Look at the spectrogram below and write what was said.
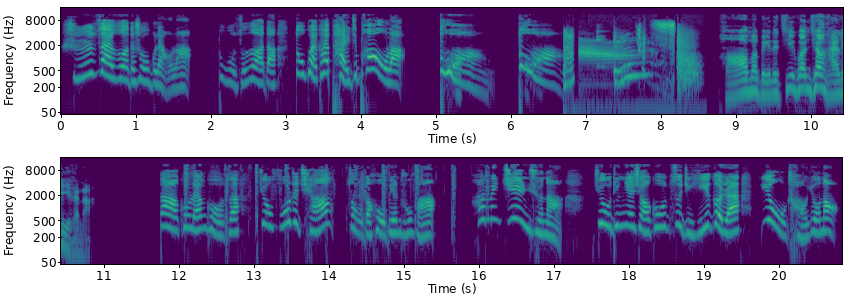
实在饿得受不了了，肚子饿的都快开迫击炮了，咣咣！好嘛，比那机关枪还厉害呢！大寇两口子就扶着墙走到后边厨房，还没进去呢，就听见小扣自己一个人又吵又闹。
